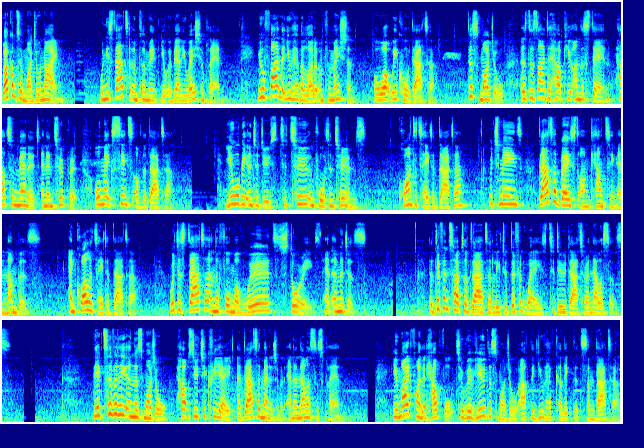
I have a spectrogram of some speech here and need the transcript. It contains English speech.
Welcome to Module 9. When you start to implement your evaluation plan, you'll find that you have a lot of information, or what we call data. This module is designed to help you understand how to manage and interpret or make sense of the data. You will be introduced to two important terms. Quantitative data, which means data based on counting and numbers, and qualitative data, which is data in the form of words, stories, and images. The different types of data lead to different ways to do data analysis. The activity in this module helps you to create a data management and analysis plan. You might find it helpful to review this module after you have collected some data.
